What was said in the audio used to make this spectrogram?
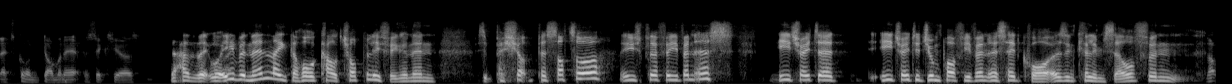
Let's go and dominate for six years. They like, well, even then, like the whole Calciopoli thing, and then is it Pisot- Pessotto? He used to play for Juventus. He tried to he tried to jump off Juventus headquarters and kill himself, and That,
